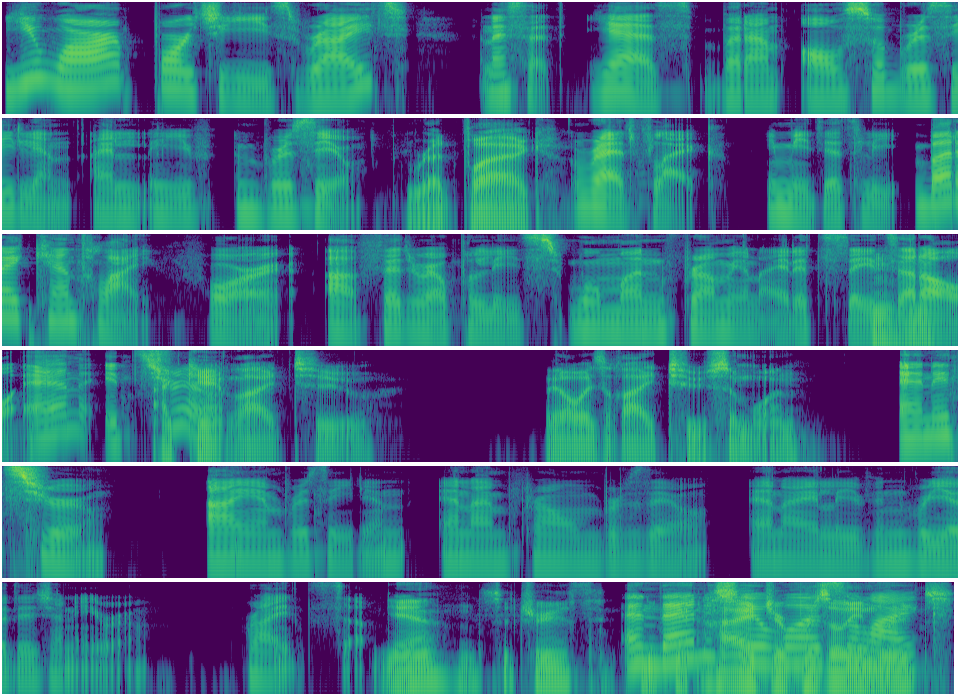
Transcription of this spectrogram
you are Portuguese, right? And I said, Yes, but I'm also Brazilian. I live in Brazil. Red flag. Red flag immediately. But I can't lie for a federal police woman from United States at Mhm. all. And it's true. I can't lie to. We always lie to someone. And it's true. I am Brazilian and I'm from Brazil and I live in Rio de Janeiro. Right? So Yeah, that's the truth. And you then she hide your was Brazilian like, roots.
